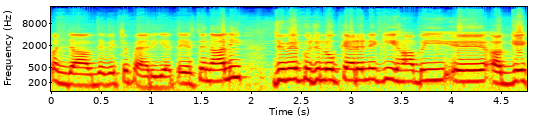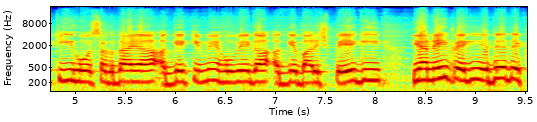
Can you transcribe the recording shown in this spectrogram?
ਪੰਜਾਬ ਦੇ ਵਿੱਚ ਪੈ ਰਹੀ ਹੈ। ਤੇ ਇਸ ਦੇ ਨਾਲ ਹੀ ਜਿਵੇਂ ਕੁਝ ਲੋਕ ਕਹਿ ਰਹੇ ਨੇ ਕਿ ਹਾਂ ਬਈ ਇਹ ਅੱਗੇ ਕੀ ਹੋ ਸਕਦਾ ਆ, ਅੱਗੇ ਕਿਵੇਂ ਹੋਵੇਗਾ, ਅੱਗੇ ਬਾਰਿਸ਼ ਪਏਗੀ ਜਾਂ ਨਹੀਂ ਪਏਗੀ, ਇਹਦੇ ਦੇਖ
